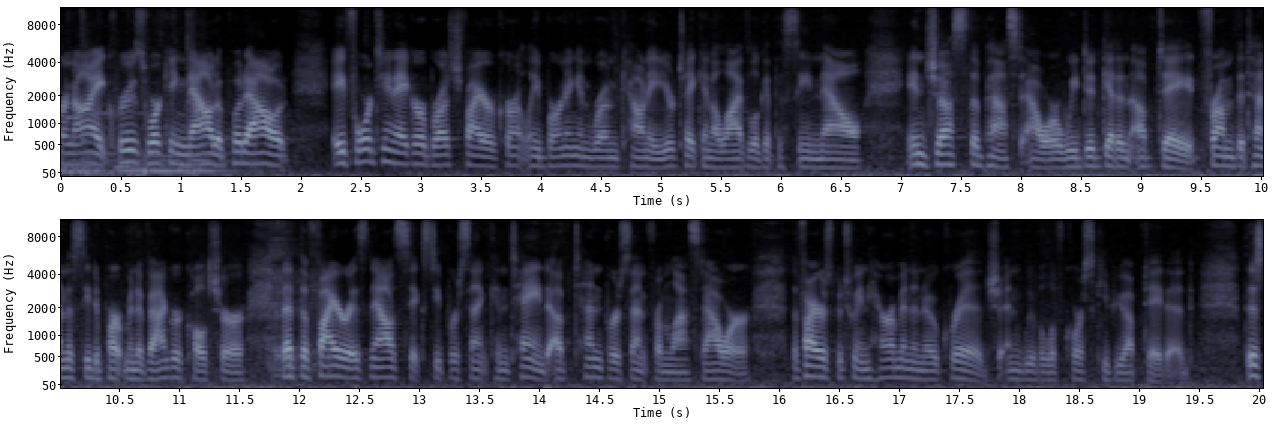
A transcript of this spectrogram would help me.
Overnight, crews working now to put out a 14 acre brush fire currently burning in Roane County. You're taking a live look at the scene now. In just the past hour, we did get an update from the Tennessee Department of Agriculture that the fire is now 60% contained, up 10% from last hour. The fire is between Harriman and Oak Ridge, and we will, of course, keep you updated. This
